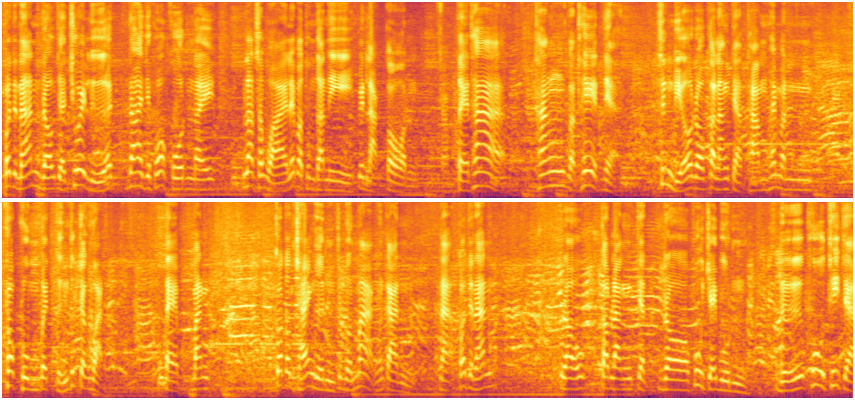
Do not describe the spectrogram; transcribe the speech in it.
เพราะฉะนั้นเราจะช่วยเหลือได้เฉพาะคนในลาดสวายและปทุมธานีเป็นหลักก่อน แต่ถ้าทั้งประเทศเนี่ยซึ่งเดี๋ยวเรากำลังจะทำให้มันครอบคลุมไปถึงทุกจังหวัด แต่มันก็ต้องใช้เงินจำนวนมากเหมือนกันนะเพราะฉะนั้น เรากำลังจะรอผู้ใจบุญ หรือผู้ที่จะ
